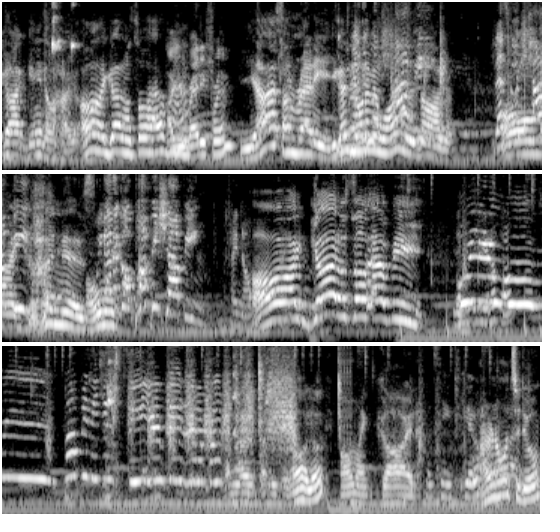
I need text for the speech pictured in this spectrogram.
god, give me the hug. Oh my god, I'm so happy. Are you ready for him? Yes, I'm ready. You guys You know ready I've been wanting this dog. Oh, shopping? Let's oh go my goodness. Oh we my- gotta go puppy shopping. I know. Oh my god, I'm so happy. Oh, my little Puppy, did you see your big little puppy? Oh, look. Oh my god. Let's see. I don't know what to do.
